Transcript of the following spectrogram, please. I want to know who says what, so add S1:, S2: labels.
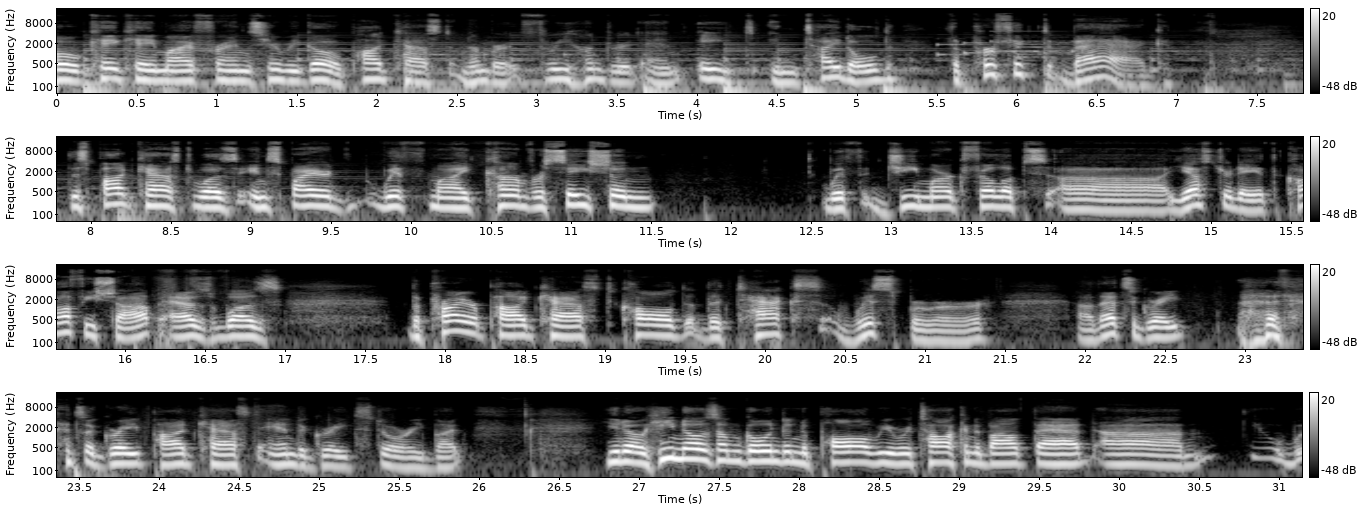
S1: Okay, my friends, here we go. Podcast number 308 entitled The Perfect Bag. This podcast was inspired with my conversation with G. Mark Phillips uh, yesterday at the coffee shop, as was the prior podcast called The Tax Whisperer. Uh, that's a great that's a great podcast and a great story, but you know, he knows I'm going to Nepal. We were talking about that. Um,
